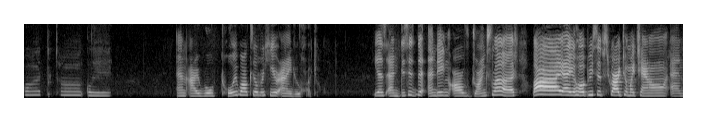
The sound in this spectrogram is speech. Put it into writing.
hot chocolate. And I wrote toy box over here and I drew hot chocolate. Yes, and this is the ending of Drawing Slush. Bye! I hope you subscribe to my channel and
